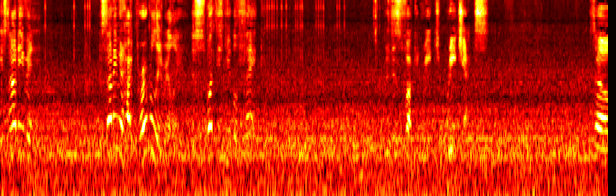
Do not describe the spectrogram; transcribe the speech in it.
It's not even. It's not even hyperbole, really. This is what these people think. This is fucking re- rejects. So,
